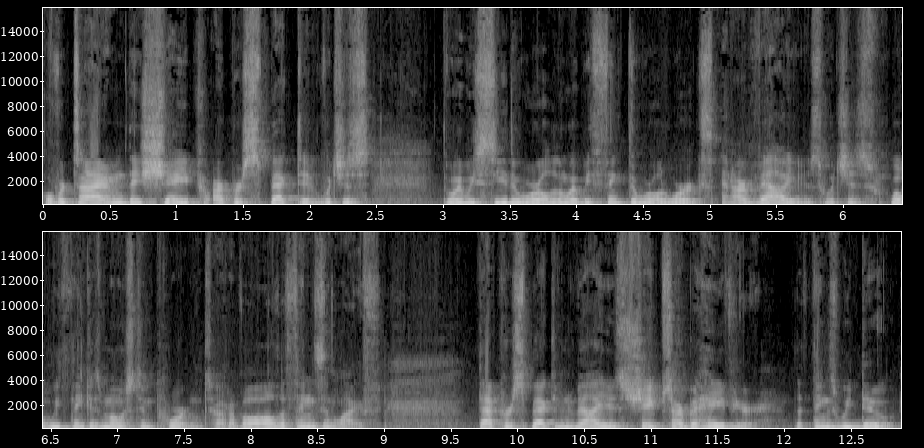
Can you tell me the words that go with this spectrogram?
Over time, they shape our perspective, which is the way we see the world and the way we think the world works, and our values, which is what we think is most important out of all the things in life. That perspective and values shapes our behavior, the things we do.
